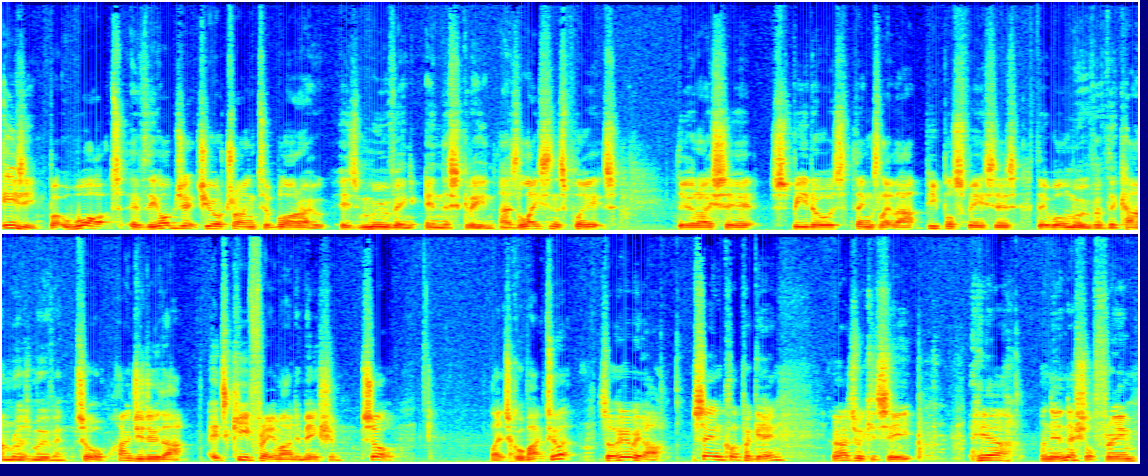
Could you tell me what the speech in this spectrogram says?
Easy. But what if the object you're trying to blur out is moving in the screen? As license plates, dare I say it, speedos, things like that, people's faces, they will move if the camera is moving. So how do you do that? It's keyframe animation. So let's go back to it. So here we are. Same clip again. And as we can see, here on the initial frame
